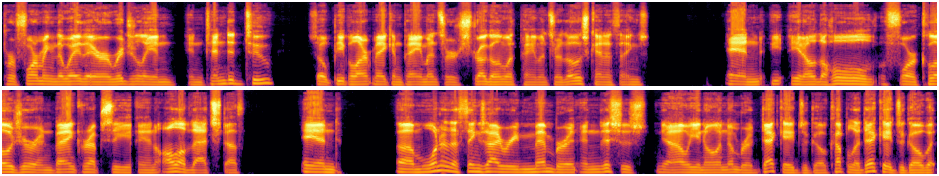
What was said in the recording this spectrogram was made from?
performing the way they were originally in, intended to. So people aren't making payments or struggling with payments or those kind of things. And you know the whole foreclosure and bankruptcy and all of that stuff. And um, one of the things I remember, and this is now you know a number of decades ago, a couple of decades ago, but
